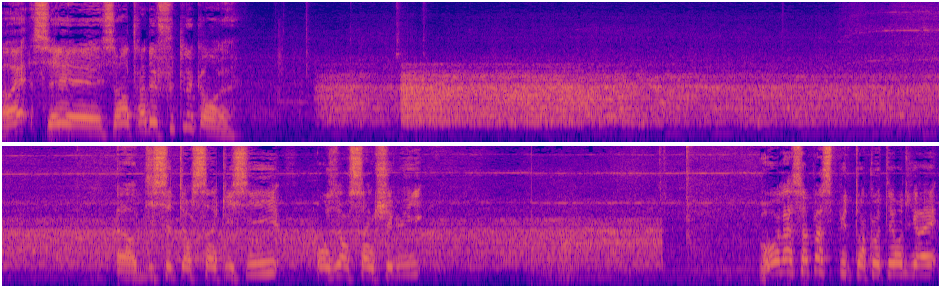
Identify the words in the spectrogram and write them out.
Ouais, c'est en train de foutre le camp là. Alors 17h05 ici, 11h05 chez lui. Oh là, ça passe plus de ton côté, on dirait.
